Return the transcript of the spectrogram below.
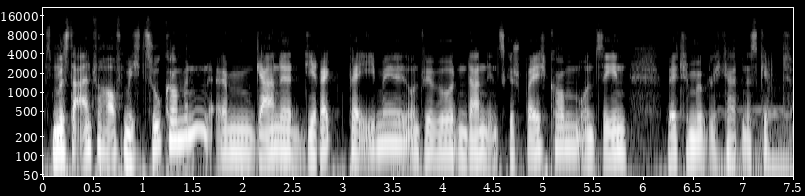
Es müsste einfach auf mich zukommen, ähm, gerne direkt per E-Mail und wir würden dann ins Gespräch kommen und sehen, welche Möglichkeiten es gibt.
